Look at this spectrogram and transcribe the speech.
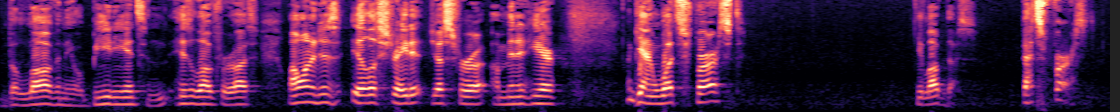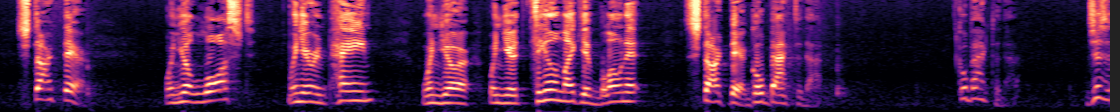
the love and the obedience and his love for us. Well, I want to just illustrate it just for a, a minute here. Again, what's first? He loved us. That's first. Start there. When you're lost, when you're in pain, when you're, when you're feeling like you've blown it, start there. Go back to that. Go back to that. Just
